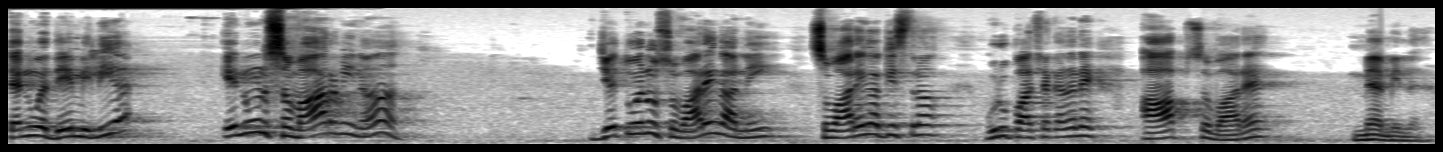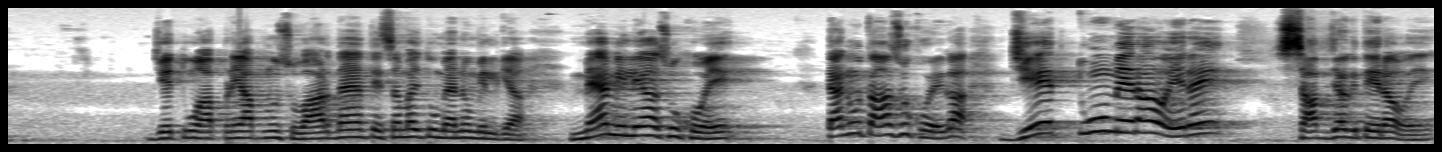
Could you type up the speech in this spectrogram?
ਤੈਨੂੰ ਇਹ ਦੇ ਮਿਲੀ ਹੈ? ਇਹਨੂੰ ਹੁਣ ਸਵਾਰ ਵੀ ਨਾ। ਜੇ ਤੂੰ ਇਹਨੂੰ ਸਵਾਰੇਗਾ ਨਹੀਂ, ਸਵਾਰੇਗਾ ਕਿਸ ਤਰ੍ਹਾਂ? ਗੁਰੂ ਪਾਤਸ਼ਾਹ ਕਹਿੰਦੇ ਨੇ, ਆਪ ਸਵਾਰੈ, ਮੈਂ ਮਿਲਾਂ। ਜੇ ਤੂੰ ਆਪਣੇ ਆਪ ਨੂੰ ਸਵਾਰਦਾ ਹੈ ਤੇ ਸਮਝ ਤੂੰ ਮੈਨੂੰ ਮਿਲ ਗਿਆ। ਮੈਂ ਮਿਲਿਆ, ਸੁਖ ਹੋਏ। ਤੈਨੂੰ ਤਾਂ ਸੁਖ ਹੋਏਗਾ। ਜੇ ਤੂੰ ਮੇਰਾ ਹੋਏ ਰਹੇ, ਸਭ ਜਗ ਤੇਰਾ ਹੋਏ।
